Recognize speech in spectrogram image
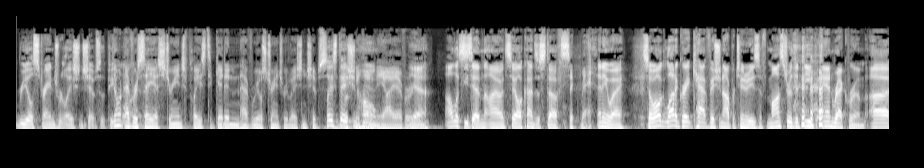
real strange relationships with people. Don't ever say a strange place to get in and have real strange relationships. PlayStation Home. in the eye ever. Yeah. again. I'll look you dead in the eye and say all kinds of stuff. Sick man. Anyway, so a lot of great catfishing opportunities. Monster of the Deep and Rec Room. Uh,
